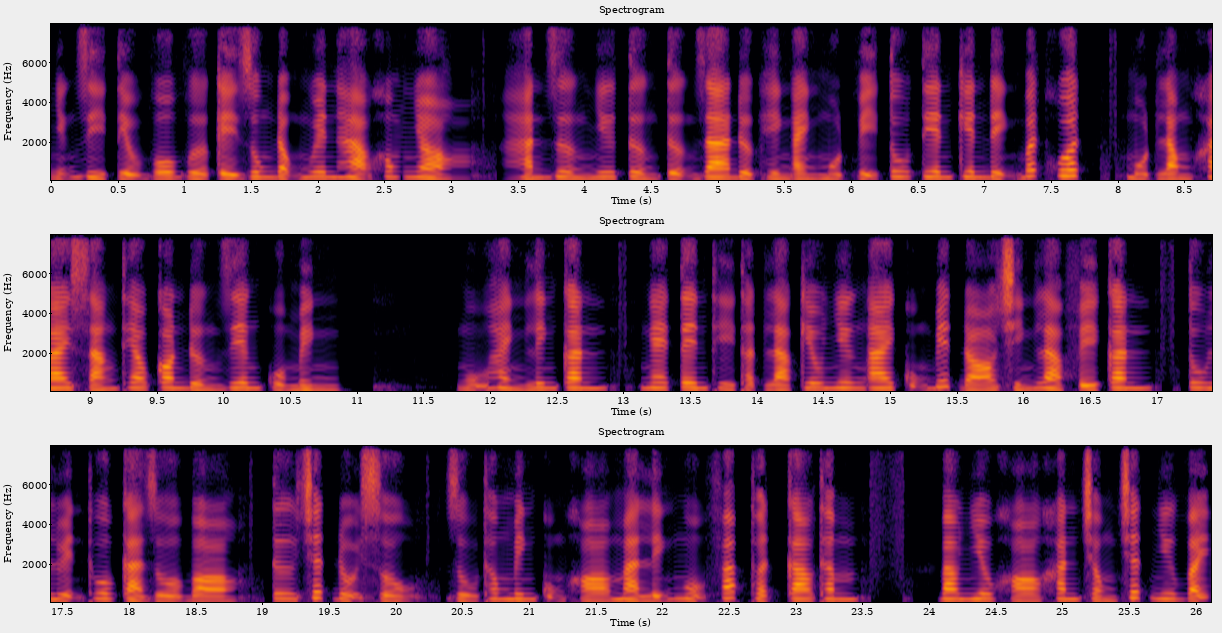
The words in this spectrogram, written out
những gì tiểu vô vừa kể rung động Nguyên Hạo không nhỏ. Hắn dường như tưởng tượng ra được hình ảnh một vị tu tiên kiên định bất khuất, một lòng khai sáng theo con đường riêng của mình. Ngũ hành linh căn, nghe tên thì thật là kiêu nhưng ai cũng biết đó chính là phế căn, tu luyện thua cả rùa bò, tư chất đội sổ, dù thông minh cũng khó mà lĩnh ngộ pháp thuật cao thâm. Bao nhiêu khó khăn trồng chất như vậy,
